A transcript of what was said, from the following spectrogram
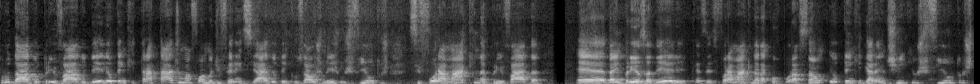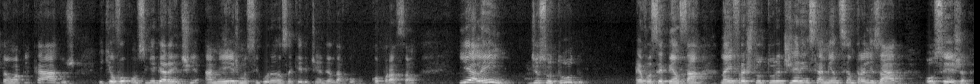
Para o dado privado dele, eu tenho que tratar de uma forma diferenciada, eu tenho que usar os mesmos filtros. Se for a máquina privada é, da empresa dele, quer dizer, se for a máquina da corporação, eu tenho que garantir que os filtros estão aplicados e que eu vou conseguir garantir a mesma segurança que ele tinha dentro da corporação. E além disso tudo, é você pensar na infraestrutura de gerenciamento centralizado. Ou seja,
